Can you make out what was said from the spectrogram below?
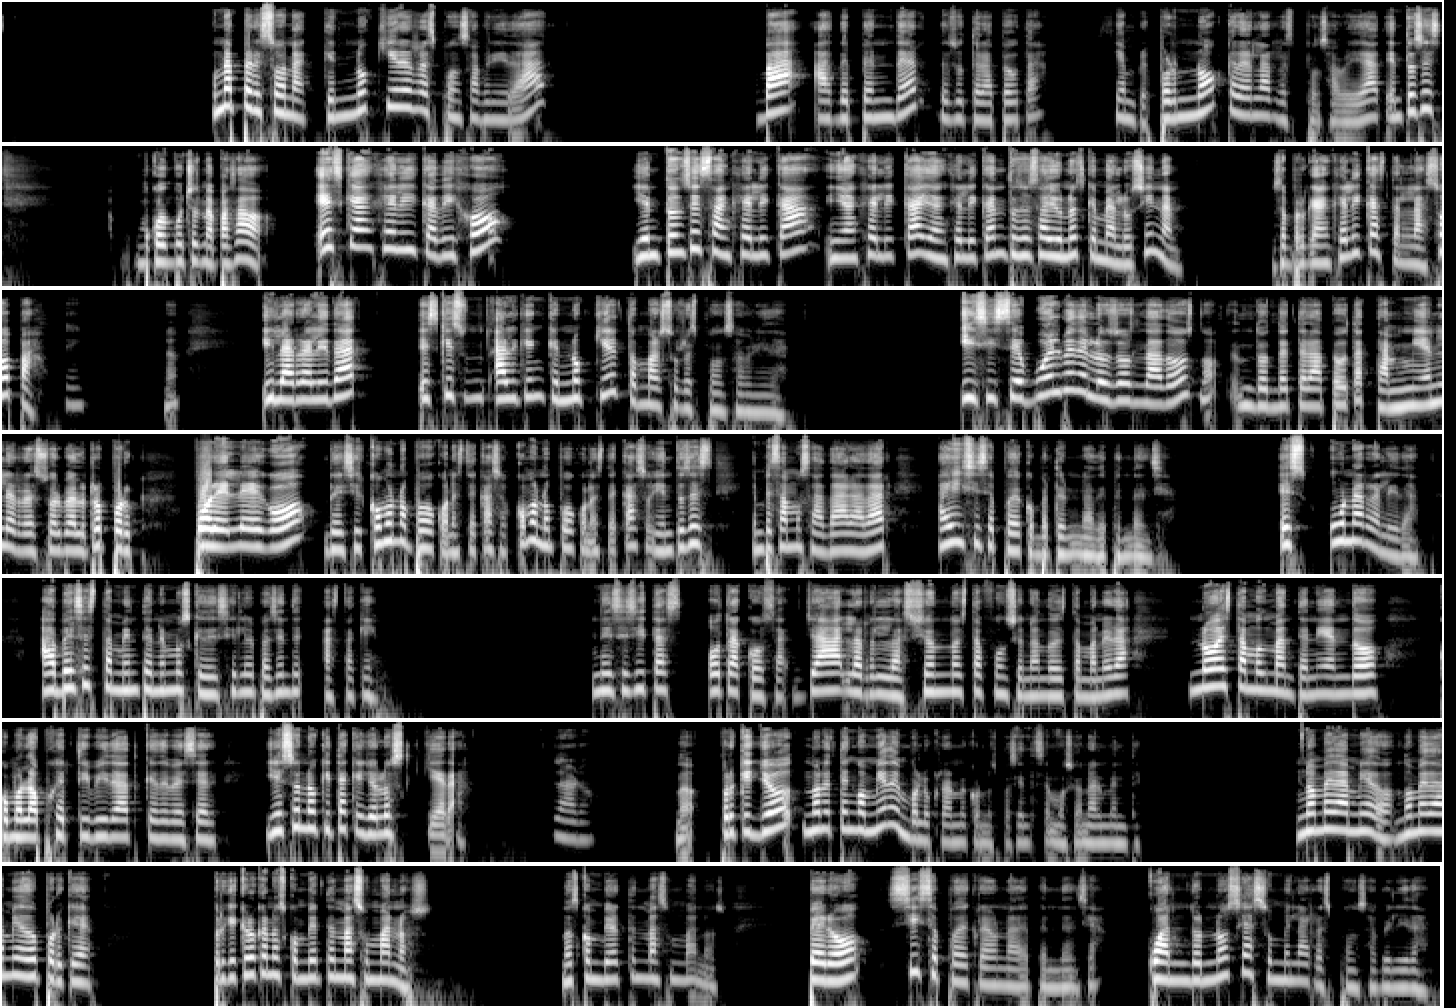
Una persona que no quiere responsabilidad va a depender de su terapeuta siempre, por no querer la responsabilidad. Entonces, con muchos me ha pasado, es que Angélica dijo, y entonces Angélica, y Angélica, y Angélica, entonces hay unos que me alucinan. O sea, porque Angélica está en la sopa. ¿no? Y la realidad es que es alguien que no quiere tomar su responsabilidad. Y si se vuelve de los dos lados, ¿no? Donde terapeuta también le resuelve al otro por, por el ego de decir, ¿cómo no puedo con este caso? ¿Cómo no puedo con este caso? Y entonces empezamos a dar, a dar. Ahí sí se puede convertir en una dependencia. Es una realidad. A veces también tenemos que decirle al paciente, hasta aquí. Necesitas otra cosa. Ya la relación no está funcionando de esta manera. No estamos manteniendo como la objetividad que debe ser. Y eso no quita que yo los quiera. Claro. ¿No? Porque yo no le tengo miedo a involucrarme con los pacientes emocionalmente. No me da miedo, no me da miedo porque, porque creo que nos convierten más humanos. Nos convierten más humanos. Pero sí se puede crear una dependencia cuando no se asume la responsabilidad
